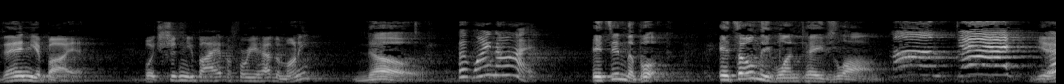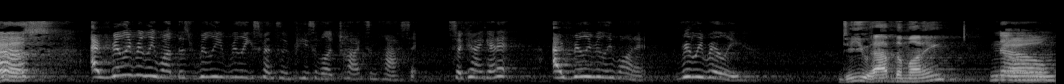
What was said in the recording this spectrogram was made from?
then you buy it. But shouldn't you buy it before you have the money? No. But why not? It's in the book. It's only one page long. Mom, Dad, Yes. I really, really want this really, really expensive piece of electronics and plastic. So can I get it? I really, really want it. Really, really. Do you have the money? No.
